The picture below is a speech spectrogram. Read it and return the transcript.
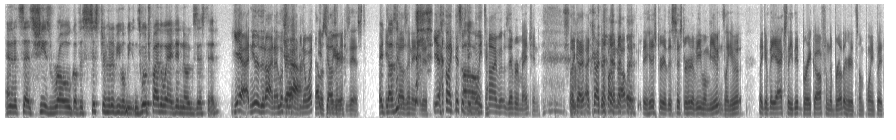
And then it says she is Rogue of the Sisterhood of Evil Mutants, which, by the way, I didn't know existed. Yeah, neither did I. And I looked it up. You know what? It doesn't weird. exist. It doesn't. It doesn't exist. Yeah, like this was the Oh, only okay. time it was ever mentioned. Like I, I tried to find out like the history of the Sisterhood of Evil Mutants, like if it, like if they actually did break off from the Brotherhood at some point. But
